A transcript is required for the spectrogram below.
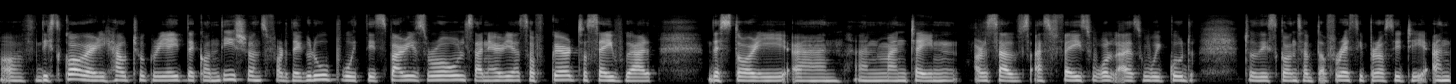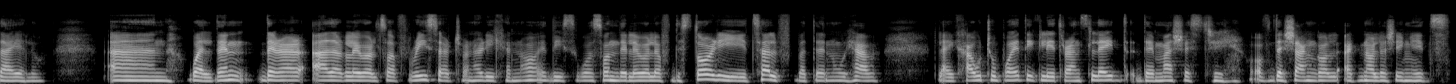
of discovery, how to create the conditions for the group with these various roles and areas of care to safeguard the story and, and maintain ourselves as faithful as we could to this concept of reciprocity and dialogue. And well, then there are other levels of research on Origen. No? This was on the level of the story itself, but then we have like how to poetically translate the majesty of the jungle, acknowledging its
